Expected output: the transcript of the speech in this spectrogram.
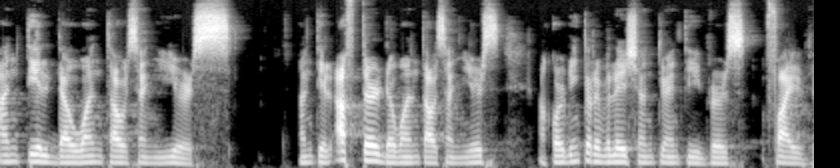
until the 1,000 years. Until after the 1,000 years, according to Revelation 20, verse 5.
